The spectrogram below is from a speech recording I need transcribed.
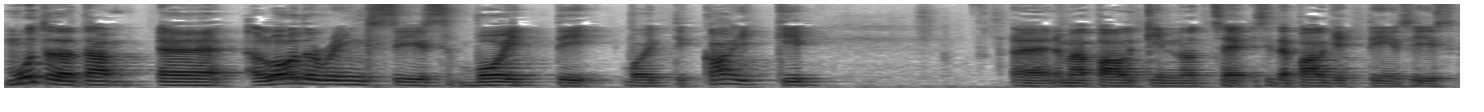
Mutta tota, äh, Lord of the Rings siis voitti, voitti kaikki äh, nämä palkinnot. Se, sitä palkittiin siis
